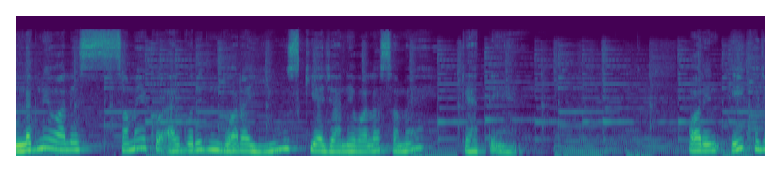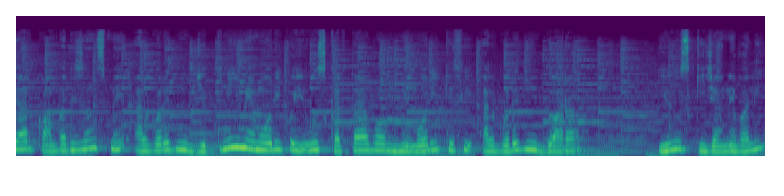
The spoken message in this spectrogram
लगने वाले समय को एल्गोरिथम द्वारा यूज़ किया जाने वाला समय कहते हैं। और इन 1000 कंपैरिजंस में एल्गोरिथम जितनी मेमोरी को यूज़ करता है, वो मेमोरी किसी एल्गोरिथम द्वारा यूज़ की जाने वाली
